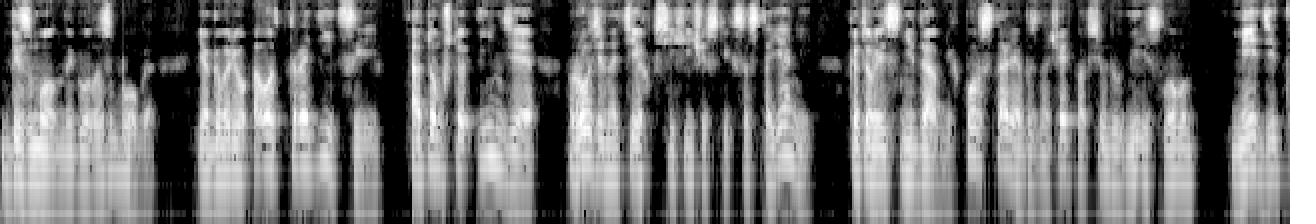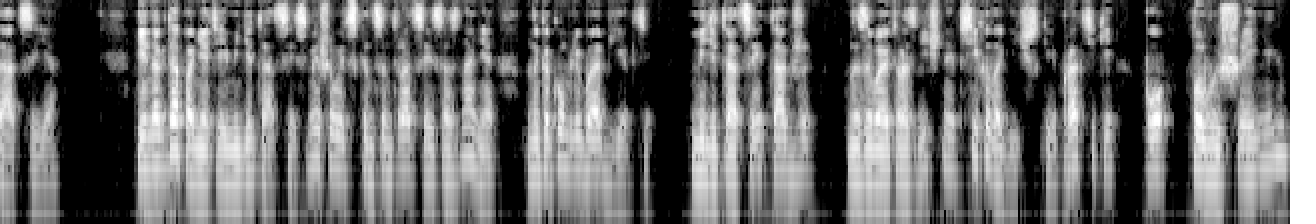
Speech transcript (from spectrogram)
безмолвный голос Бога. Я говорю о традиции, о том, что Индия – родина тех психических состояний, которые с недавних пор стали обозначать повсюду в мире словом «медитация». Иногда понятие медитации смешивают с концентрацией сознания на каком-либо объекте. Медитацией также называют различные психологические практики по повышению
